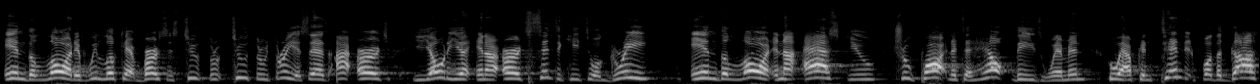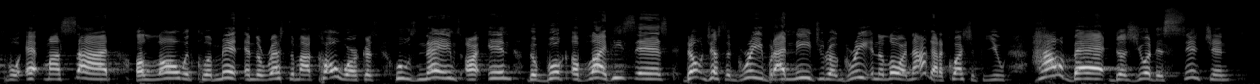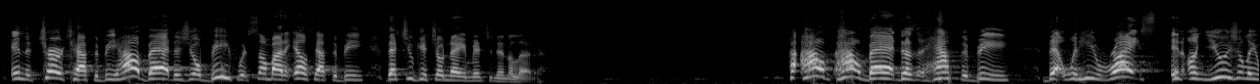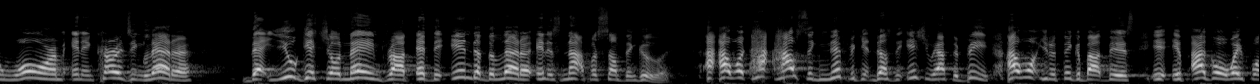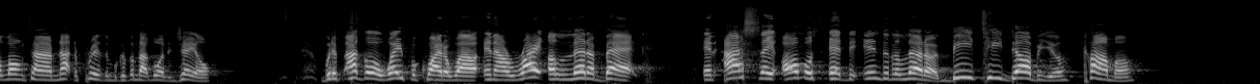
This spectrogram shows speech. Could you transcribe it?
in the Lord. If we look at verses 2 through, two through 3, it says, I urge Euodia and I urge Syntyche to agree in the Lord. And I ask you, true partner, to help these women who have contended for the gospel at my side, along with Clement and the rest of my co workers whose names are in the book of life. He says, Don't just agree, but I need you to agree in the Lord. Now, I got a question for you. How bad does your dissension in the church have to be? How bad does your beef with somebody else have to be that you get your name mentioned in the letter? How, how bad does it have to be that when he writes an unusually warm and encouraging letter, that you get your name dropped at the end of the letter and it's not for something good. I, I how, how, significant does the issue have to be? I want you to think about this. If, if I go away for a long time, not to prison because I'm not going to jail, but if I go away for quite a while and I write a letter back and I say almost at the end of the letter, BTW, comma,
